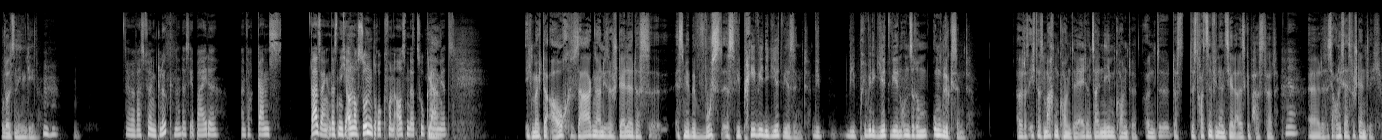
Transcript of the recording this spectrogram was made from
wo soll es denn hingehen. Mhm. Aber was für ein Glück, ne, dass ihr beide einfach ganz da sein, dass nicht auch noch so ein Druck von außen dazu kam ja. jetzt. Ich möchte auch sagen an dieser Stelle, dass äh, es mir bewusst ist, wie privilegiert wir sind, wie, wie privilegiert wir in unserem Unglück sind. Also, dass ich das machen konnte, Elternzeit nehmen konnte und äh, dass das trotzdem finanziell alles gepasst hat. Ja. Äh, das ist ja auch nicht selbstverständlich.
